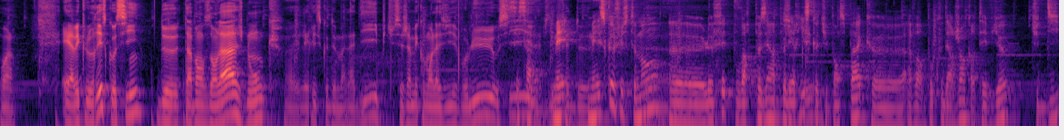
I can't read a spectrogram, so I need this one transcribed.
voilà. Et avec le risque aussi de t'avances dans l'âge, donc euh, les risques de maladie, puis tu sais jamais comment la vie évolue aussi. Ça. mais, mais est-ce que justement, euh, le fait de pouvoir peser un peu les risques, tu penses pas qu'avoir beaucoup d'argent quand tu es vieux, tu te dis,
